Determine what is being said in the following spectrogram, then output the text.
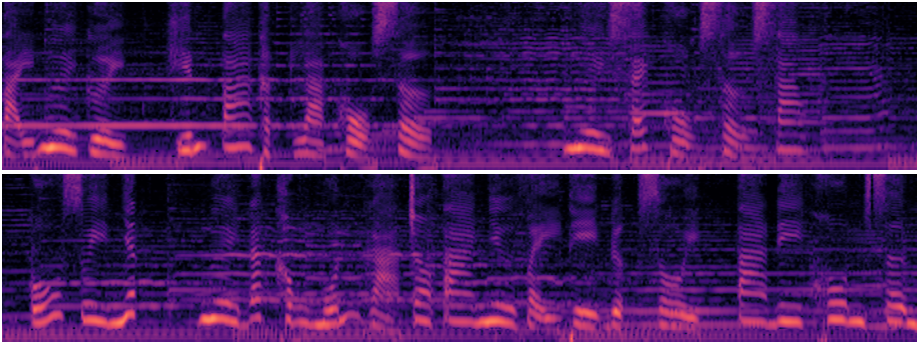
tại ngươi cười, khiến ta thật là khổ sở. Ngươi sẽ khổ sở sao? Cố duy nhất, ngươi đã không muốn gả cho ta như vậy thì được rồi Ta đi khôn sơn.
